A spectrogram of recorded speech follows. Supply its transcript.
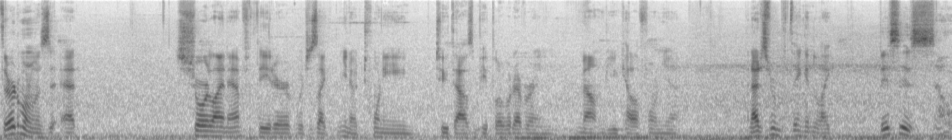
third one was at Shoreline Amphitheater, which is like you know twenty two thousand people or whatever in Mountain View, California. And I just remember thinking like, this is so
